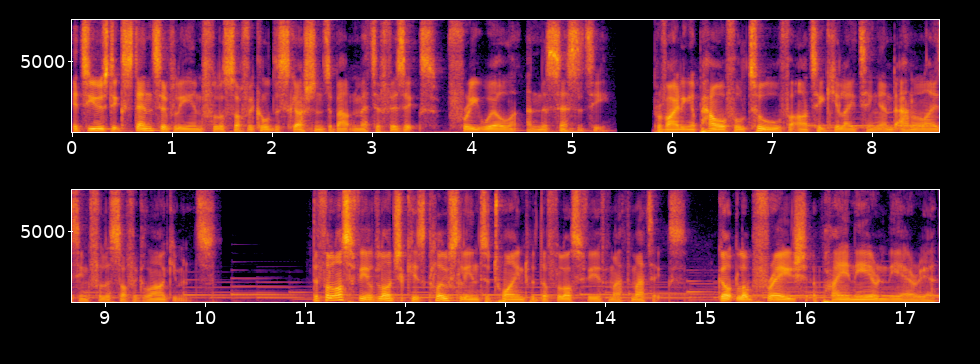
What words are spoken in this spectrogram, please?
It's used extensively in philosophical discussions about metaphysics, free will, and necessity, providing a powerful tool for articulating and analysing philosophical arguments. The philosophy of logic is closely intertwined with the philosophy of mathematics. Gottlob Frege, a pioneer in the area,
